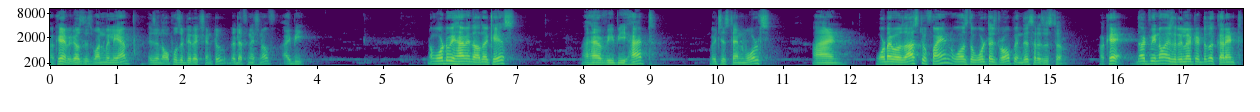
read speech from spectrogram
okay, because this 1 milliamp is in the opposite direction to the definition of I b. Now, what do we have in the other case? I have V b hat which is 10 volts and what I was asked to find was the voltage drop in this resistor okay, that we know is related to the current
